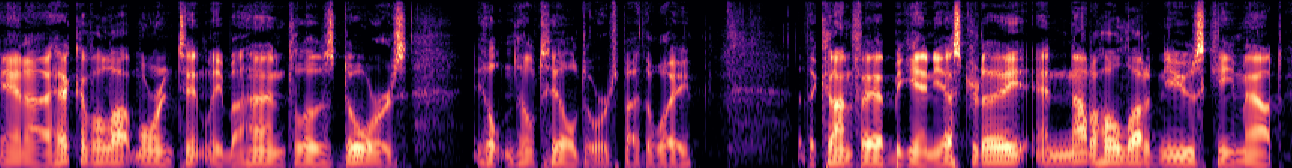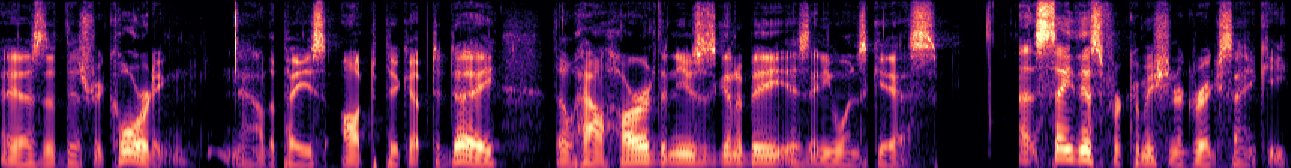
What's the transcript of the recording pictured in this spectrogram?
and a heck of a lot more intently behind closed doors, Hilton Hotel doors, by the way. The confab began yesterday, and not a whole lot of news came out as of this recording. Now, the pace ought to pick up today, though how hard the news is going to be is anyone's guess. Uh, say this for Commissioner Greg Sankey.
